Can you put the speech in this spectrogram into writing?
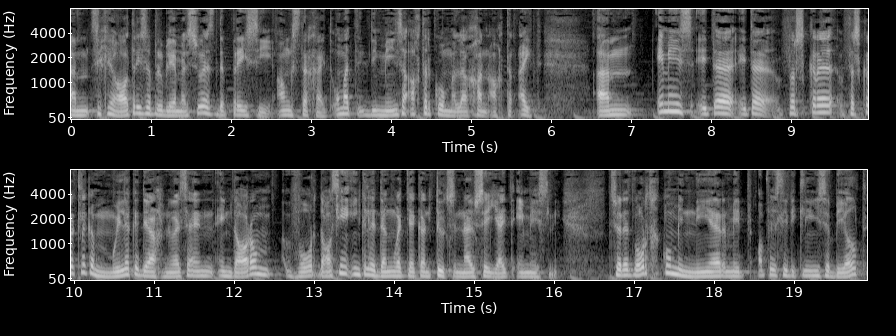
um psigiatriese probleme soos depressie, angstigheid omdat die mense agterkom hulle gaan agteruit. Um MS het 'n het 'n verskrik verskriklike moeilike diagnose en en daarom word daar's nie 'n enkele ding wat jy kan toets en nou sê jy het MS nie. So dit word gekombineer met obviously die kliniese beeld.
